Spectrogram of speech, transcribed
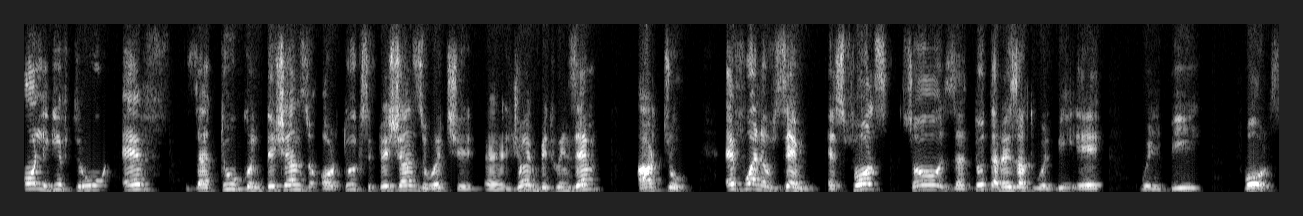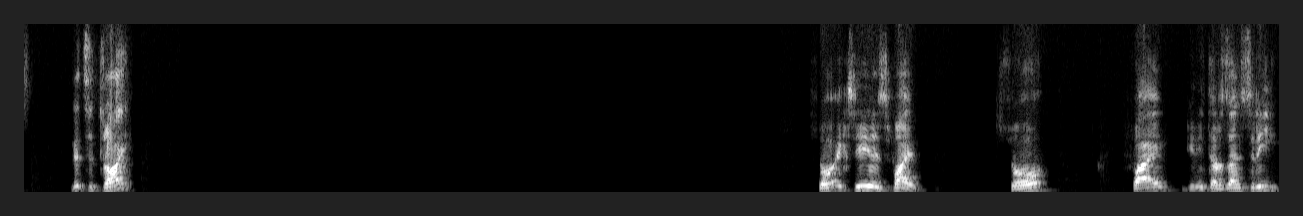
only give true if the two conditions or two expressions which uh, join between them are true. If one of them is false, so the total result will be a will be false. Let's try. So x here is 5. So 5 greater than 3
